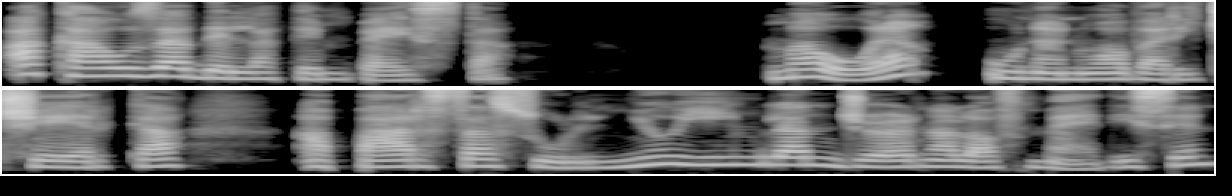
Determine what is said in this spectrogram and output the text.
a causa della tempesta. Ma ora una nuova ricerca, apparsa sul New England Journal of Medicine,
